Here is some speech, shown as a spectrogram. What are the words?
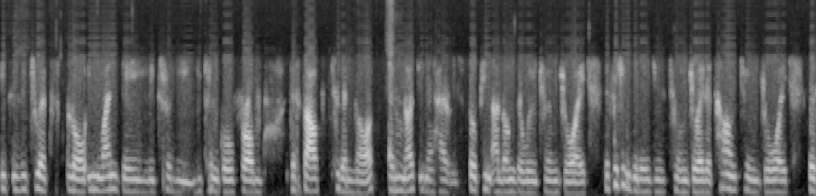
it's easy to explore. In one day, literally, you can go from the south to the north and not in a hurry, stopping along the way to enjoy the fishing villages, to enjoy the town, to enjoy the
